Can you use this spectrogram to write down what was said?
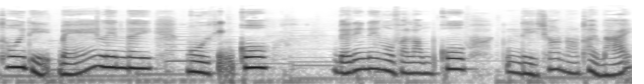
thôi để bé lên đây ngồi cạnh cô bé lên đây ngồi vào lòng cô để cho nó thoải mái.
